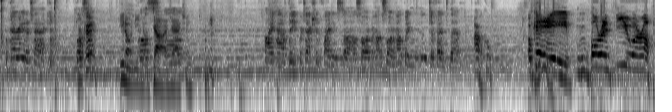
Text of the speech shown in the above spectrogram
Preparing an attack. Plus, Okay. You don't need no dodge uh, action. I have the protection fighting style, so I'm so I'm helping defend them. Oh, cool. Okay, Borinth, you are up.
